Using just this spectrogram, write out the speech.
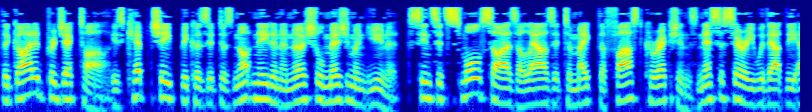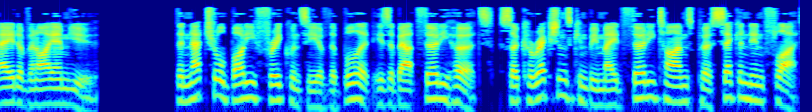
The guided projectile is kept cheap because it does not need an inertial measurement unit, since its small size allows it to make the fast corrections necessary without the aid of an IMU. The natural body frequency of the bullet is about 30 Hz, so corrections can be made 30 times per second in flight.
